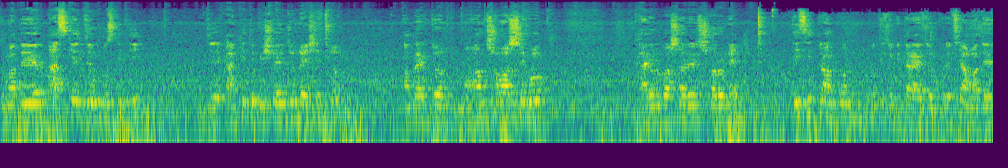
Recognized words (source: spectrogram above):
তোমাদের আজকের যে উপস্থিতি, যে কাঙ্ক্ষিত বিষয়ের জন্য এসেছ, আমরা একজন মহান সমাজসেবক খায়রুল বাসারের স্মরণে এই চিত্রাঙ্কন প্রতিযোগিতার আয়োজন করেছে। আমাদের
